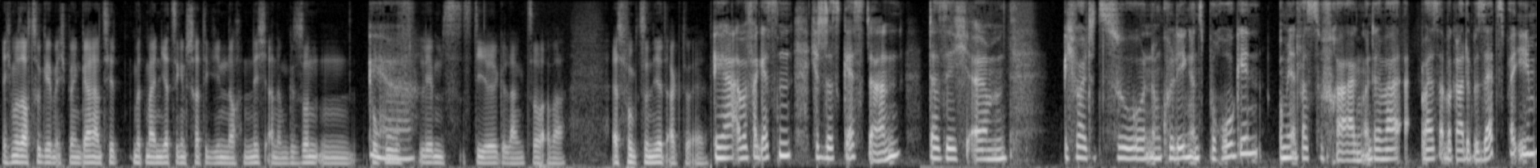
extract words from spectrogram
ich muss auch zugeben, ich bin garantiert mit meinen jetzigen Strategien noch nicht an einem gesunden Beruf, ja. Lebensstil gelangt, so, aber es funktioniert aktuell. Ja, aber vergessen, ich hatte das gestern, dass ich, ähm, ich wollte zu einem Kollegen ins Büro gehen, um ihn etwas zu fragen. Und dann war, war es aber gerade besetzt bei ihm.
